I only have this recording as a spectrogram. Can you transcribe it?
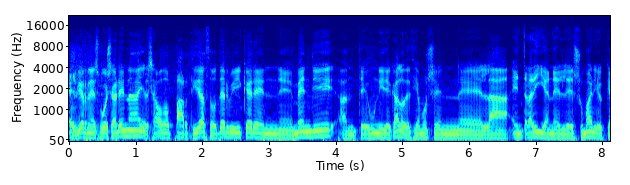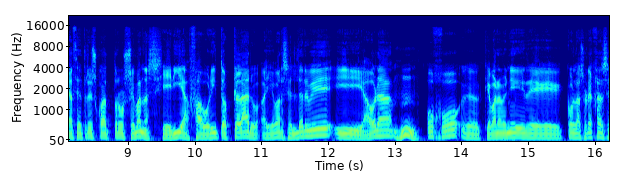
El viernes Bues Arena y el sábado partidazo Derby Iker en eh, Mendy ante un IDK, lo decíamos en eh, la entradilla, en el sumario, que hace 3-4 semanas sería favorito claro a llevarse el Derby y ahora, mm, ojo, eh, que van a venir con las orejas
